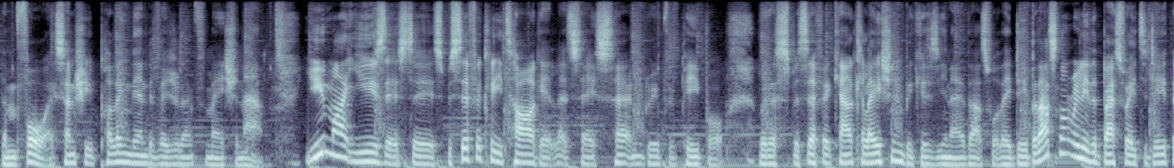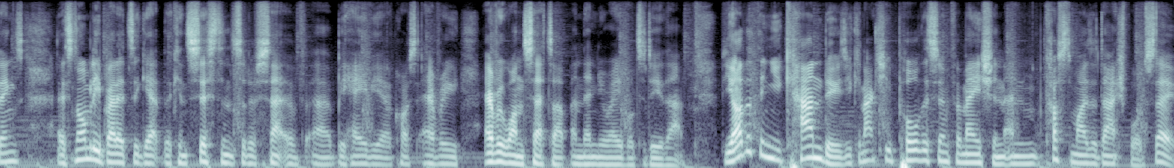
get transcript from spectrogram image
them for, essentially pulling the individual information out. You might use this to specifically target, let's say a certain group of people with a specific calculation because, you know, that's what they do. But that's not really the best way to do things. It's normally better to get the consistent sort of set of uh, behavior across every everyone setup, and then you're able to do that. The other thing you can do is you can actually pull this information and customize a dashboard. So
